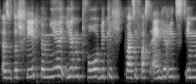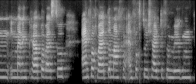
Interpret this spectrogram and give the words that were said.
also das steht bei mir irgendwo wirklich quasi fast eingeritzt in, in meinen Körper, weißt du, einfach weitermachen, einfach Durchhaltevermögen.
